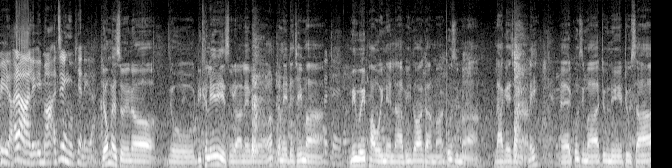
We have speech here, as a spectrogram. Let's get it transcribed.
ပေးတာအဲ့ဒါကလေအိမ်မှာအကျင့်ကိုဖြစ်နေတာပြောမယ်ဆိုရင်တော့ ဟိုဒီကလေးတွေဆိုတာလည်းပဲပေါ့နော်တနေ့တစ်ချိန်မှာဟုတ်တယ်မိဝေးဖောင်ဝေးနဲ့လာပြီးသွားကမှာကိုယ့်စီမှာလာခဲ့ကြတာလေအဲကိုယ့်စီမှာအတူနေအတူစား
